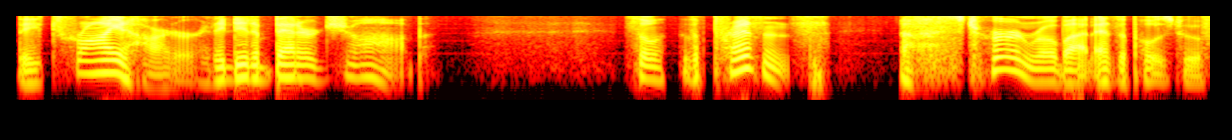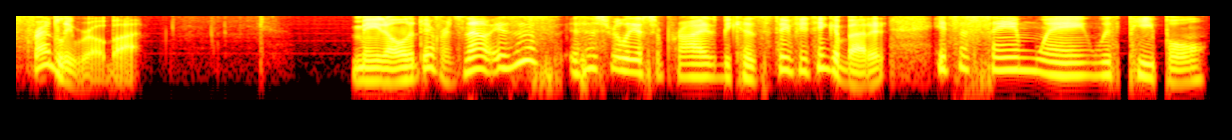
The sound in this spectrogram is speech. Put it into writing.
They tried harder, they did a better job. So the presence of a stern robot as opposed to a friendly robot made all the difference. Now, is this is this really a surprise? Because if you think about it, it's the same way with people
